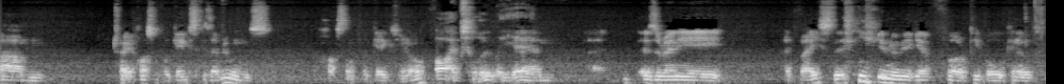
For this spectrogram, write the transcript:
um, trying to hustle for gigs because everyone's hustling for gigs, you know. oh, absolutely, yeah. Um, is there any advice that you can maybe give for people kind of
